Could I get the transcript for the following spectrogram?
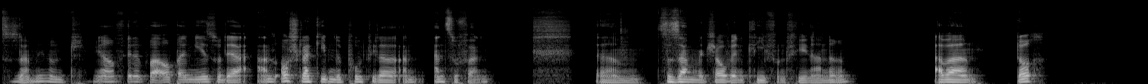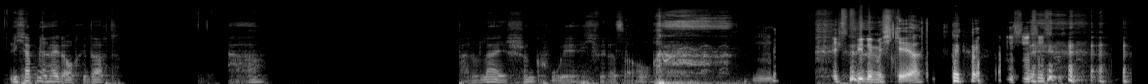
zu sammeln und ja, Philipp war auch bei mir so der an, ausschlaggebende Punkt, wieder an, anzufangen. Ähm, zusammen mit Joe Van Cleef und vielen anderen. Aber doch, ich habe mir halt auch gedacht, ja, Badulai ist schon cool, ich will das auch. Mhm. Ich fühle mich geehrt.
